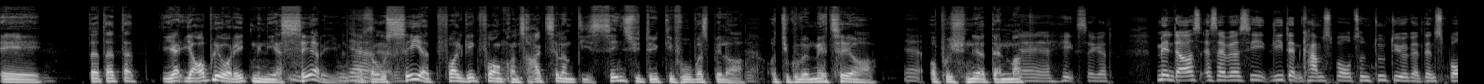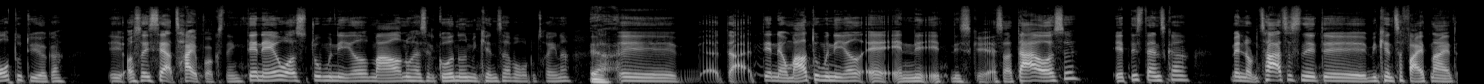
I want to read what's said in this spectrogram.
Ja. Øh, der, der, der, jeg, jeg oplever det ikke, men jeg ser det jo. Du Jeg kan jo se, at folk ikke får en kontrakt, selvom de er sindssygt dygtige fodboldspillere, og de kunne være med til at, Ja. at positionere Danmark. Ja, ja, helt sikkert. Men der er også, altså jeg vil også sige, lige den kampsport, som du dyrker, den sport, du dyrker, øh, og så især thai-boksning, den er jo også domineret meget, nu har jeg selv gået ned i Mikenta, hvor du træner, Ja. øh, der, den er jo meget domineret af anden etniske, altså der er også etnisk danskere, men når du tager til sådan et øh, Mikenta Fight Night,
